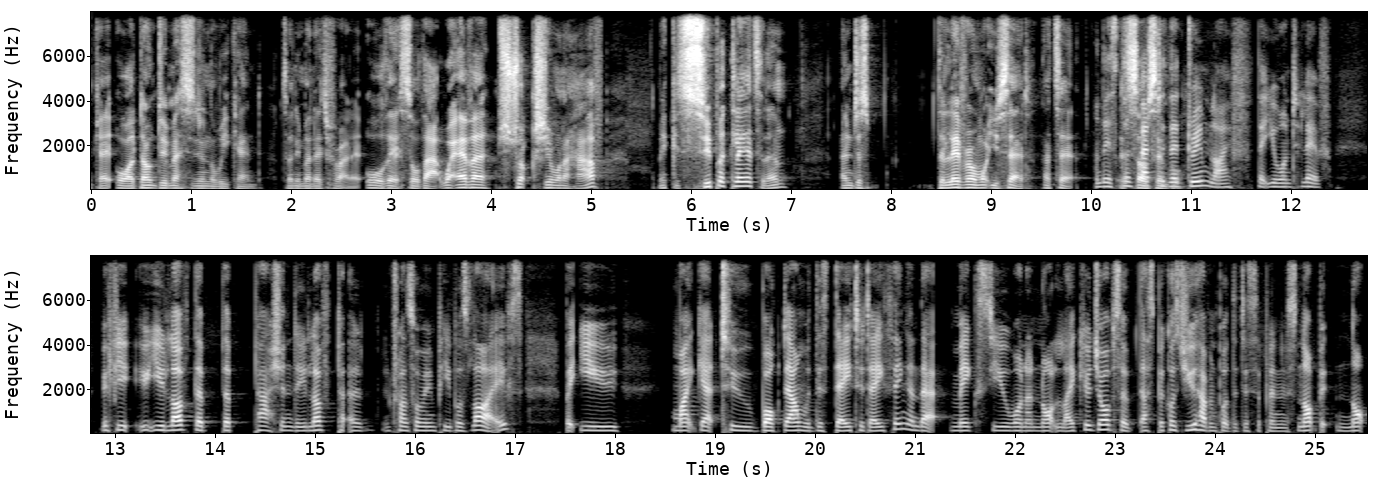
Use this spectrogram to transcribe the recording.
Okay. Or I don't do messaging on the weekend. It's only Monday to Friday, or this or that, whatever structure you want to have, make it super clear to them and just deliver on what you said. That's it. And this It's goes so back to the dream life that you want to live. If you you love the the passion, you love uh, transforming people's lives, but you might get too bogged down with this day to day thing, and that makes you want to not like your job. So that's because you haven't put the discipline. It's not not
